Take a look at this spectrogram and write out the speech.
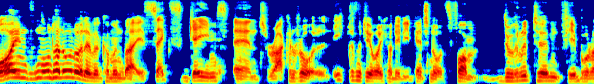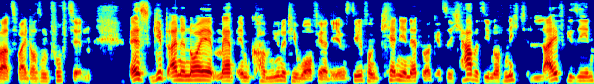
Moinsen und hallo Leute, willkommen bei Sex, Games and Rock'n'Roll. Ich präsentiere euch heute die Patch Notes vom 3. Februar 2015. Es gibt eine neue Map im Community Warfare, die im Stil von Canyon Network ist. Ich habe sie noch nicht live gesehen,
